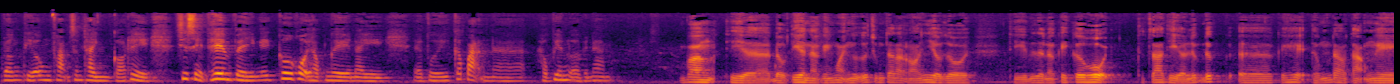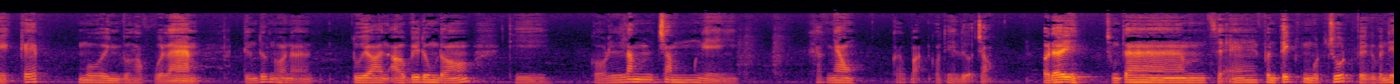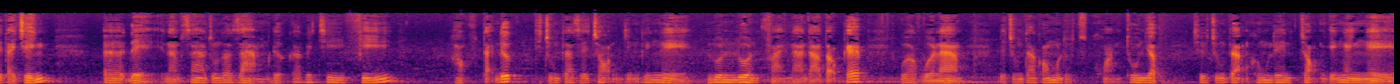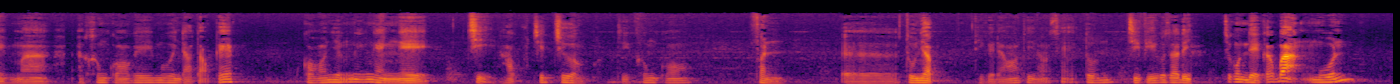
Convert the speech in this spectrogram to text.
Vâng, thì ông Phạm Xuân Thành có thể chia sẻ thêm về những cái cơ hội học nghề này với các bạn à, học viên ở Việt Nam. Vâng, thì à, đầu tiên là cái ngoại ngữ chúng ta đã nói nhiều rồi. Thì bây giờ là cái cơ hội thực ra thì ở nước Đức ờ, cái hệ thống đào tạo nghề kép mô hình vừa học vừa làm, tiếng Đức nói là Tui an Ausbildung đó, thì có 500 nghề khác nhau các bạn có thể lựa chọn. Ở đây chúng ta sẽ phân tích một chút về cái vấn đề tài chính ờ, để làm sao chúng ta giảm được các cái chi phí học tại Đức, thì chúng ta sẽ chọn những cái nghề luôn luôn phải là đào tạo kép, vừa học vừa làm, để chúng ta có một khoản thu nhập chứ chúng ta cũng không nên chọn cái ngành nghề mà không có cái mô hình đào tạo kép. Có những cái ngành nghề chỉ học trên trường thì không có phần uh, thu nhập thì cái đó thì nó sẽ tốn chi phí của gia đình. Chứ còn để các bạn muốn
